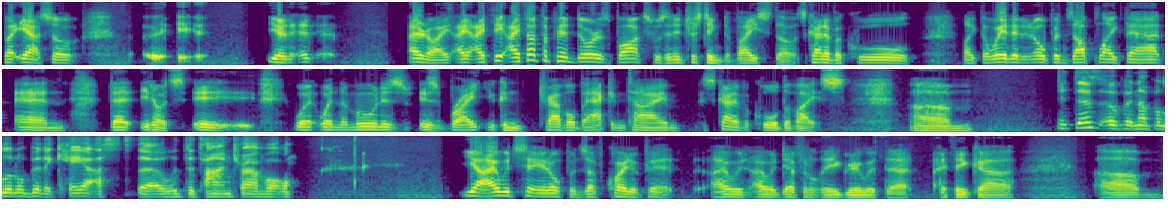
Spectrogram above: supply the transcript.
but yeah, so uh, yeah. It, I don't know. I I think I thought the Pandora's box was an interesting device, though. It's kind of a cool, like the way that it opens up like that, and that you know, it's it, when the moon is is bright, you can travel back in time. It's kind of a cool device. Um, it does open up a little bit of chaos, though, with the time travel. Yeah, I would say it opens up quite a bit. I would I would definitely agree with that. I think. Uh, um,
